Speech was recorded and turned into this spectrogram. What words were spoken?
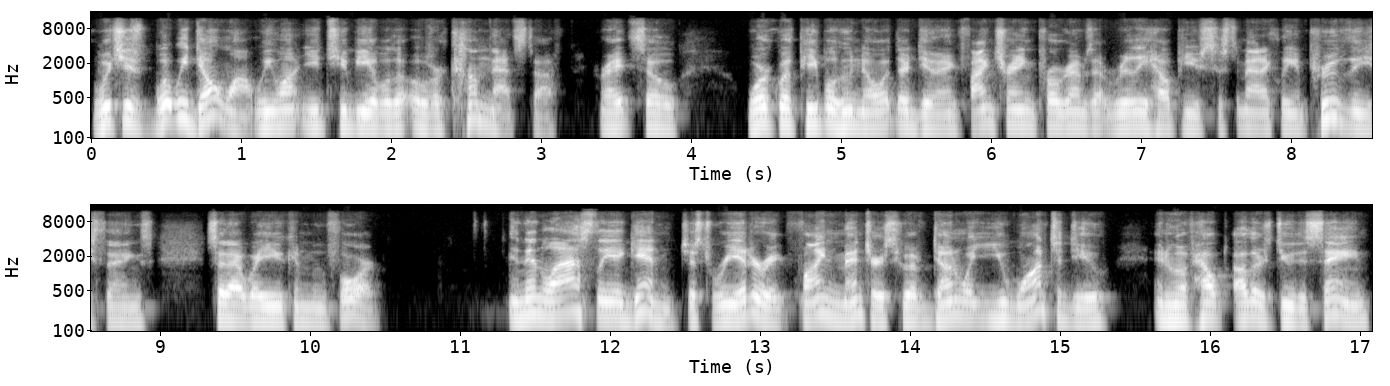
which is what we don't want. We want you to be able to overcome that stuff. Right. So work with people who know what they're doing, find training programs that really help you systematically improve these things so that way you can move forward. And then lastly, again, just reiterate, find mentors who have done what you want to do and who have helped others do the same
